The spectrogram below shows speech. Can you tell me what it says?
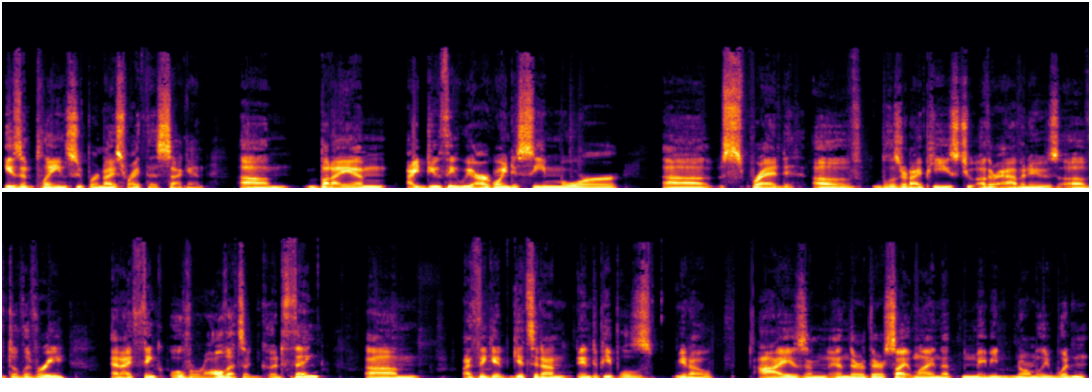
isn't playing super nice right this second. Um, but I am I do think we are going to see more uh, spread of Blizzard IPs to other avenues of delivery. And I think overall that's a good thing. Um, I think it gets it on into people's, you know, eyes and, and their, their sight line that maybe normally wouldn't.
